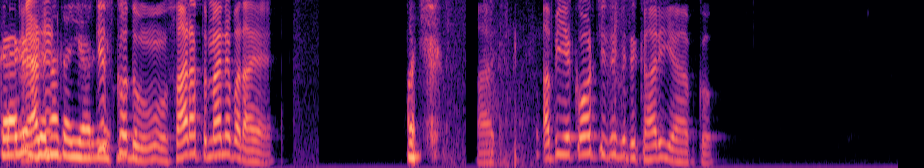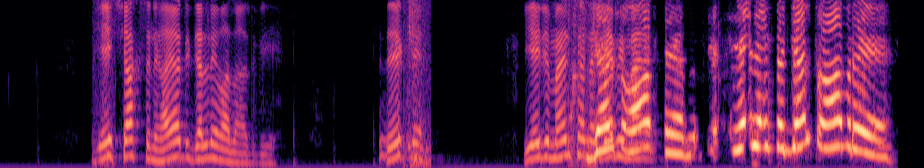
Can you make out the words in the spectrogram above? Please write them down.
क्रेडिट देना चाहिए यार। किसको दूँ? सारा तो मैंने बनाया है। अच्छा। अभी एक और चीज़ें भी दिखा रही है आपको। ये शख्स निहायत ही जलने वाला आदमी है। देख ले। ये जो मेंशन है जल तो आप हैं ये लोग जल तो आप रहे हैं।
